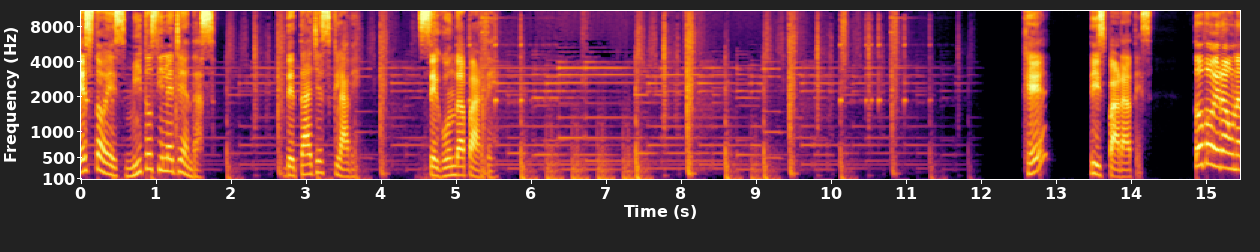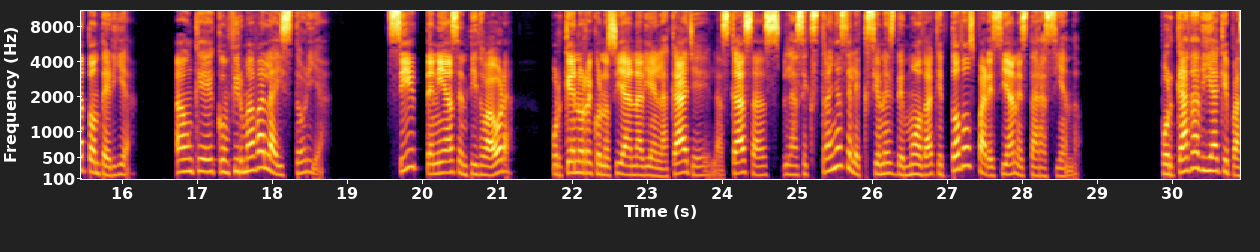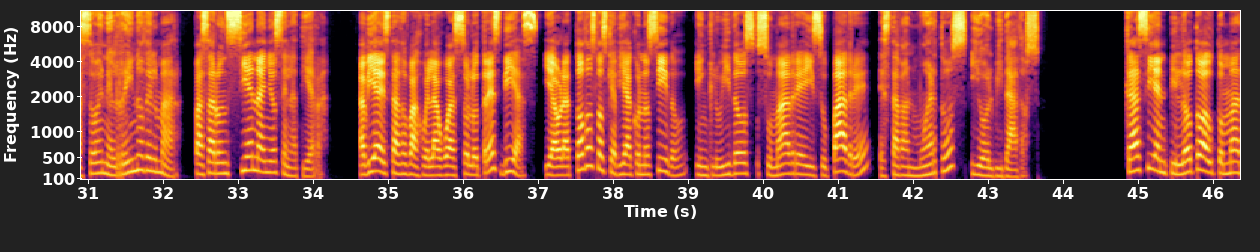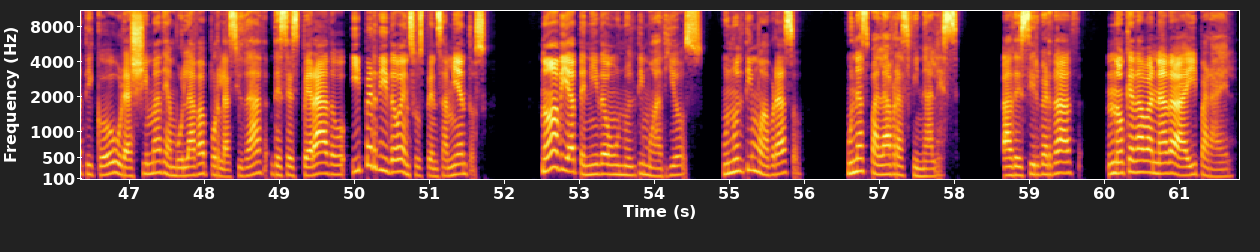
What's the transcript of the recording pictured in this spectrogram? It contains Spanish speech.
Esto es Mitos y Leyendas. Detalles clave. Segunda parte. ¿Qué? Disparates. Todo era una tontería, aunque confirmaba la historia. Sí, tenía sentido ahora. ¿Por qué no reconocía a nadie en la calle, las casas, las extrañas elecciones de moda que todos parecían estar haciendo? Por cada día que pasó en el reino del mar, pasaron 100 años en la tierra. Había estado bajo el agua solo tres días, y ahora todos los que había conocido, incluidos su madre y su padre, estaban muertos y olvidados. Casi en piloto automático, Urashima deambulaba por la ciudad desesperado y perdido en sus pensamientos. No había tenido un último adiós, un último abrazo, unas palabras finales. A decir verdad, no quedaba nada ahí para él.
